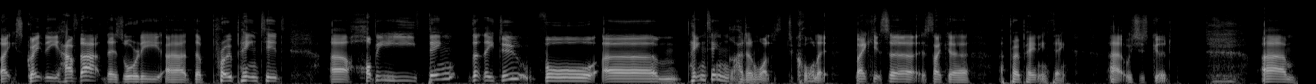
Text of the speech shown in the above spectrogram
Like it's great that you have that. There's already uh, the pro painted uh, hobby thing that they do for um, painting. I don't know what to call it. Like it's a it's like a, a pro painting thing, uh, which is good. Um,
